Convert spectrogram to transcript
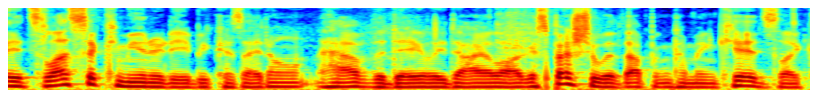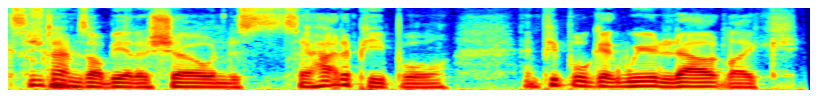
it's less a community because I don't have the daily dialogue, especially with up and coming kids. Like sometimes I'll be at a show and just say hi to people, and people get weirded out like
